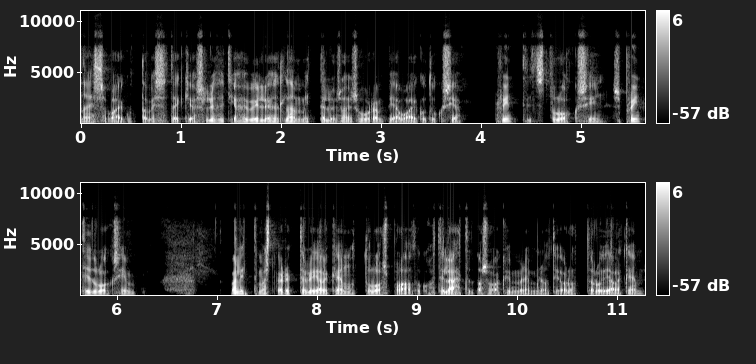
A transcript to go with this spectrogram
näissä vaikuttavissa tekijöissä. Lyhyt ja hyvin lyhyt lämmittely sai suurempia vaikutuksia sprinttituloksiin, sprinttituloksiin välittömästä veryttelyn jälkeen, mutta tulos palautui kohti lähtötasoa 10 minuutin odottelun jälkeen.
